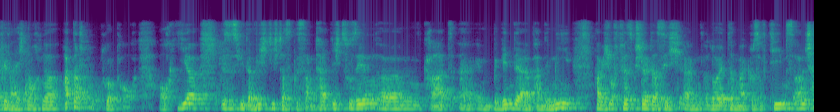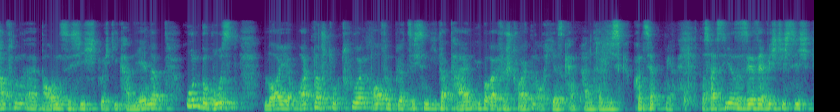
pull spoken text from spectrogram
vielleicht noch eine Ordnerstruktur braucht. Auch hier ist es wieder wichtig, das gesamtheitlich zu sehen. Ähm, Gerade äh, im Beginn der Pandemie habe ich oft festgestellt, dass sich ähm, Leute Microsoft Teams anschaffen, äh, bauen sie sich durch die Kanäle unbewusst neue Ordnerstrukturen auf und plötzlich sind die Dateien überall verstreut und auch hier ist kein einheitliches Konzept mehr. Das heißt, hier ist es sehr, sehr wichtig, sich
